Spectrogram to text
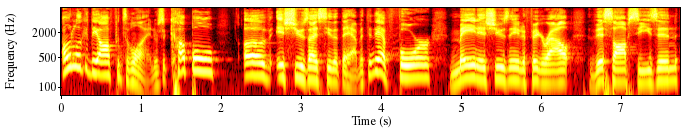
I want to look at the offensive line. There's a couple of issues I see that they have. I think they have four main issues they need to figure out this offseason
